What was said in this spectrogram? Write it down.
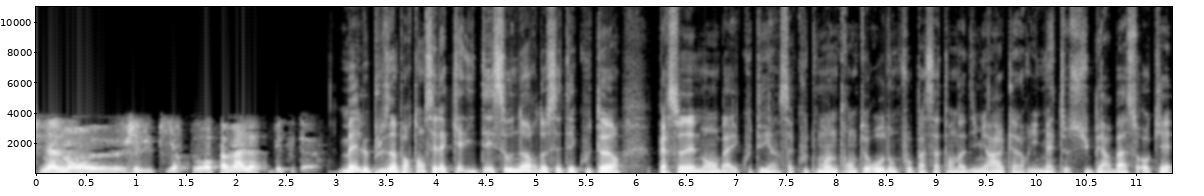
finalement, euh, j'ai vu pire pour pas mal d'écouteurs. Mais le plus important, c'est la qualité sonore de cet écouteur. Personnellement, bah écoutez, hein, ça coûte moins de 30 euros, donc faut pas s'attendre à des miracles. Alors ils mettent super basse, ok, il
